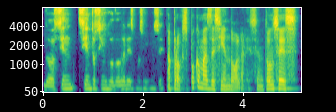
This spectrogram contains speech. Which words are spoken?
200, 105 dólares más o menos. sí. Aprox, poco más de 100 dólares. Entonces,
